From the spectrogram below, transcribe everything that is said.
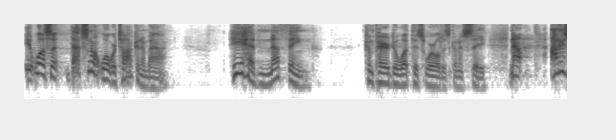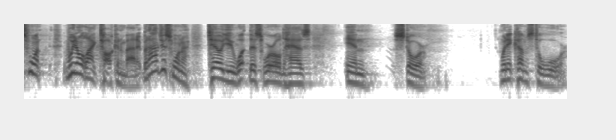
It wasn't, that's not what we're talking about. He had nothing compared to what this world is going to see. Now, I just want, we don't like talking about it, but I just want to tell you what this world has in store when it comes to war.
